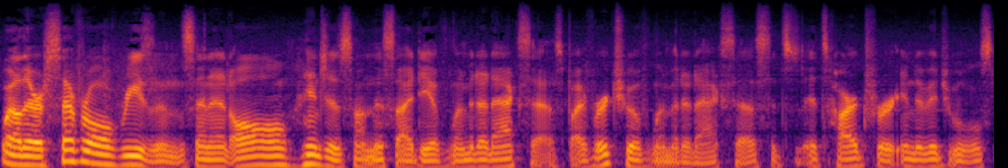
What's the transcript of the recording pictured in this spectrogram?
Well, there are several reasons, and it all hinges on this idea of limited access. By virtue of limited access, it's it's hard for individuals,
